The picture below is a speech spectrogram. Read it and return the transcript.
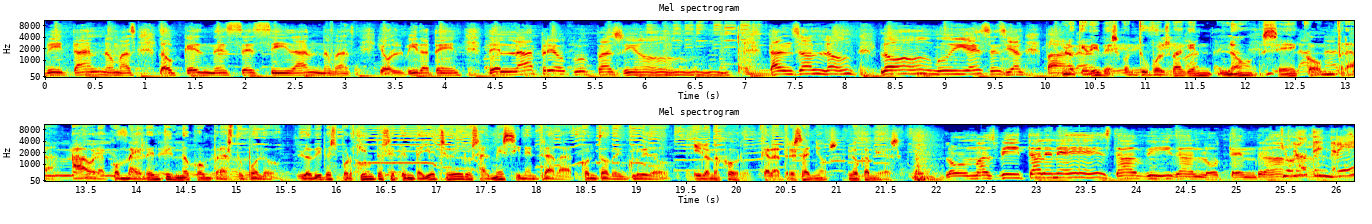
vital nomás, lo que es necesidad nomás. Y olvídate de la preocupación. Tan solo lo muy esencial para Lo que vives con tu Volkswagen no se compra. Ahora con MyRenting no compras tu polo. Lo vives por 178 euros al mes sin entrada, con todo incluido. Y lo mejor, cada tres años lo cambias. Lo más vital en esta vida lo tendrás. ¿Yo lo tendré?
